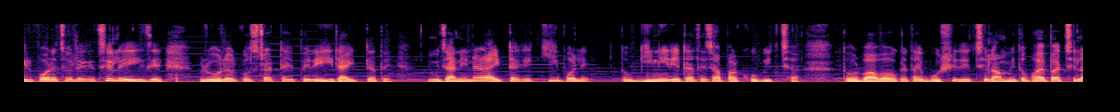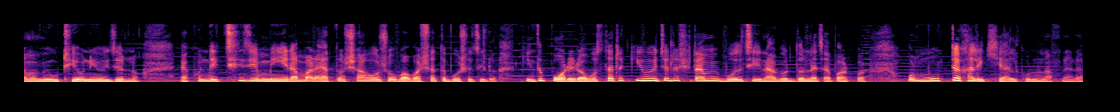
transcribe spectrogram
এরপরে চলে গেছিল এই যে রোলার কোস্টার টাইপের এই রাইডটাতে আমি জানি না রাইডটাকে কি বলে। তো গিনির এটাতে চাপার খুব ইচ্ছা। তো ওর বাবা ওকে তাই বসিয়ে দিচ্ছিল। আমি তো ভয় পাচ্ছিলাম, আমি উঠিও নি ওই জন্য। এখন দেখছি যে মেয়ের আমার এত সাহস ও বাবার সাথে বসেছিল। কিন্তু পরের অবস্থাটা কি হয়েছিল সেটা আমি বলছি নাগরদোলনা চাপার পর। ওর মুখটা খালি খেয়াল করুন আপনারা।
